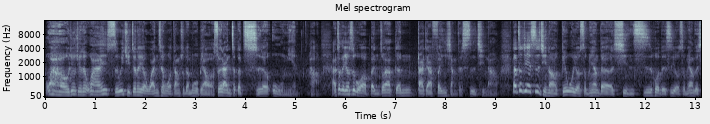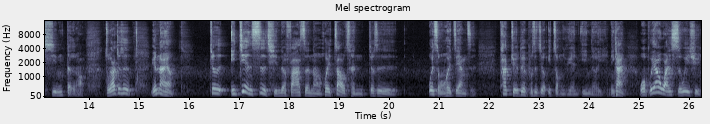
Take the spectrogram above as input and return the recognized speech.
哇，我就觉得哇，Switch 真的有完成我当初的目标哦。虽然这个迟了五年，好啊，这个就是我本周要跟大家分享的事情啊。那这件事情哦，给我有什么样的醒思，或者是有什么样的心得哈？主要就是原来啊，就是一件事情的发生呢，会造成就是为什么会这样子？它绝对不是只有一种原因而已。你看，我不要玩 Switch。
